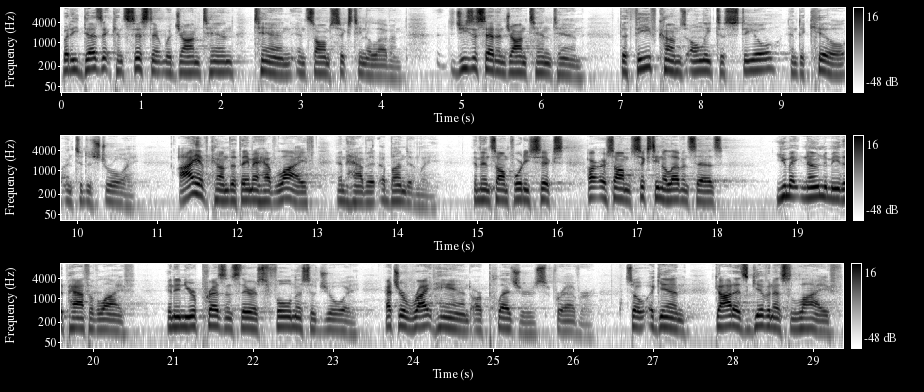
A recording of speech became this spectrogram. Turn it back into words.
but He does it consistent with John 10 10 and Psalm 16 11. Jesus said in John 10 10, The thief comes only to steal and to kill and to destroy. I have come that they may have life and have it abundantly. And then Psalm 46 or, Psalm 16:11 says, "You make known to me the path of life, and in your presence there is fullness of joy. At your right hand are pleasures forever." So again, God has given us life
